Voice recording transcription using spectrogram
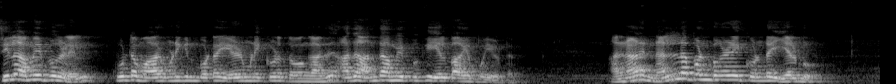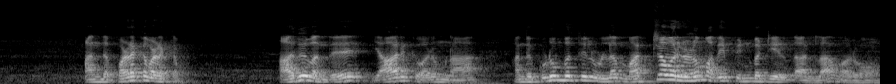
சில அமைப்புகளில் கூட்டம் ஆறு மணிக்குன்னு போட்டால் ஏழு மணிக்கு கூட துவங்காது. அது அந்த அமைப்புக்கு இயல்பாகி போய்விட்டது. அதனால் நல்ல பண்புகளை கொண்ட இயல்பு. அந்த பழக்க வழக்கம். அது வந்து யாருக்கு வரும்னா அந்த குடும்பத்தில் உள்ள மற்றவர்களும் அதை பின்பற்றி இருந்தால்தான் வரும்.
